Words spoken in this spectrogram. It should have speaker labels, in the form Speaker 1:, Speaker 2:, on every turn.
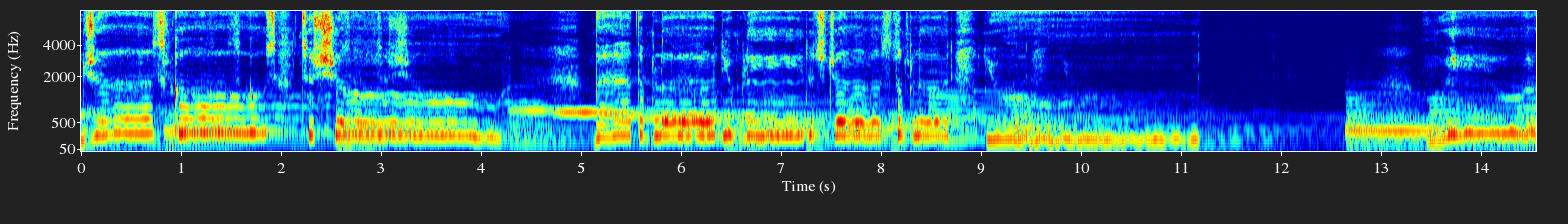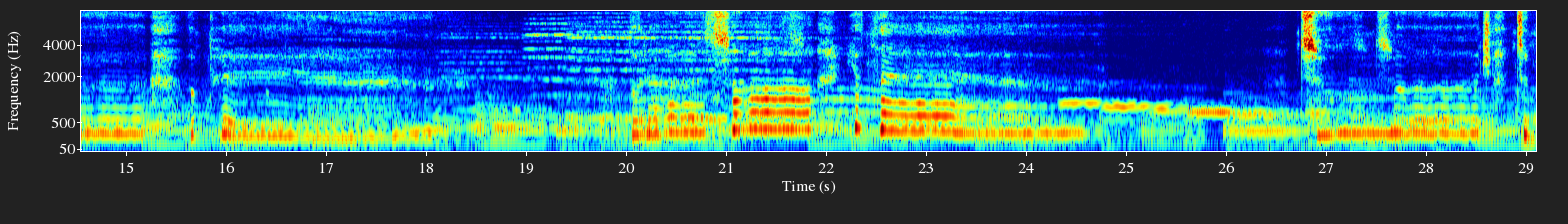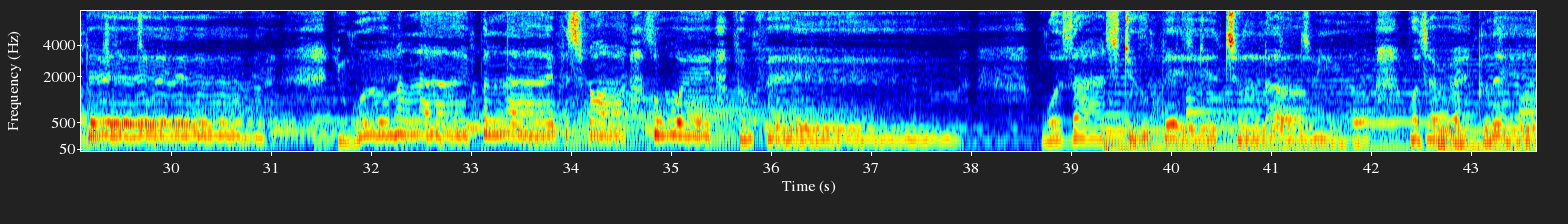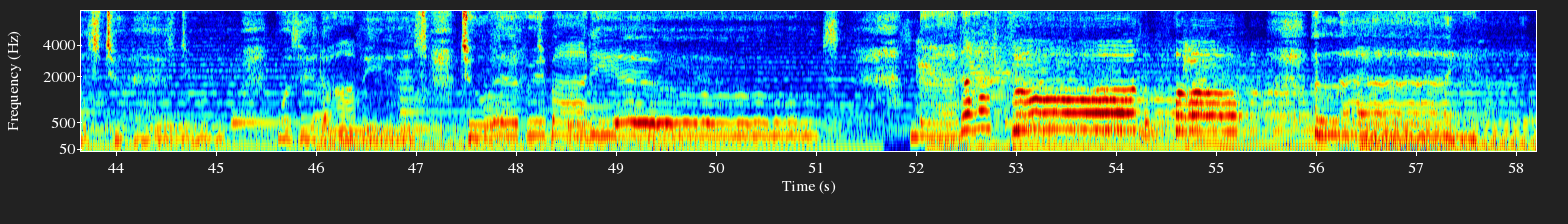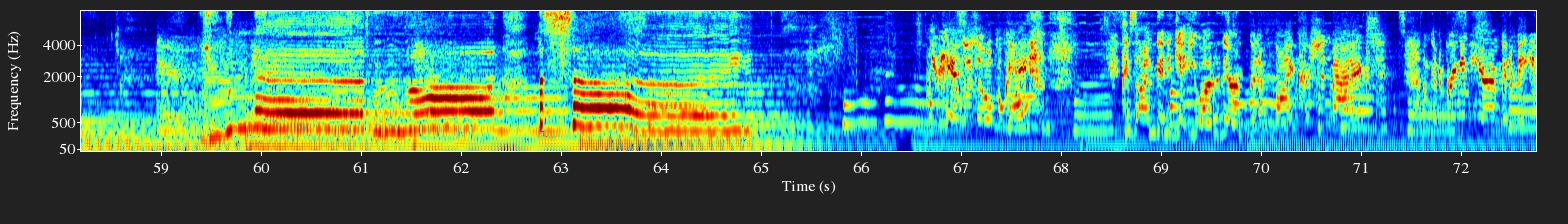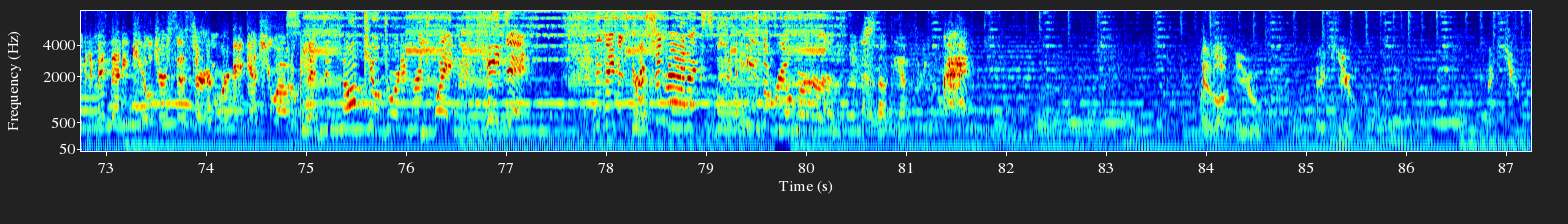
Speaker 1: Just goes to show that the blood you bleed is just the blood you own. We were a pair, but I saw you there. Too much to bear. Was I stupid to love you? Was I reckless to help? Was it obvious to everybody else
Speaker 2: okay? Because I'm gonna get you out of there. I'm gonna find Christian Maddox. I'm gonna bring him here. I'm gonna make him admit that he killed your sister, and we're gonna get you out, okay? And did not kill Jordan Ridgway. He did. His name is Christian Maddox, and he's the real murderer. This is not the end for you, okay?
Speaker 3: I love you. Thank you. Thank you.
